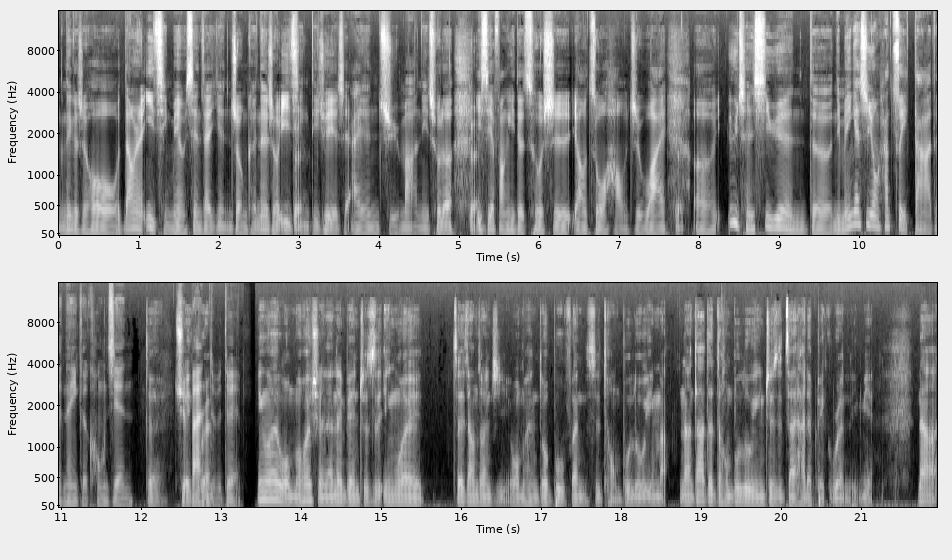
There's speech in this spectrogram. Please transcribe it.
那个时候，当然疫情没有现在严重，可那时候疫情的确也是 ing 嘛。你除了一些防疫的措施要做好之外，呃，玉成戏院的你们应该是用它最大的那个空间对去办，对不对？因为我们会选在那边，就是因为。这张专辑我们很多部分是同步录音嘛，那它的同步录音就是在它的 Big Room 里面。那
